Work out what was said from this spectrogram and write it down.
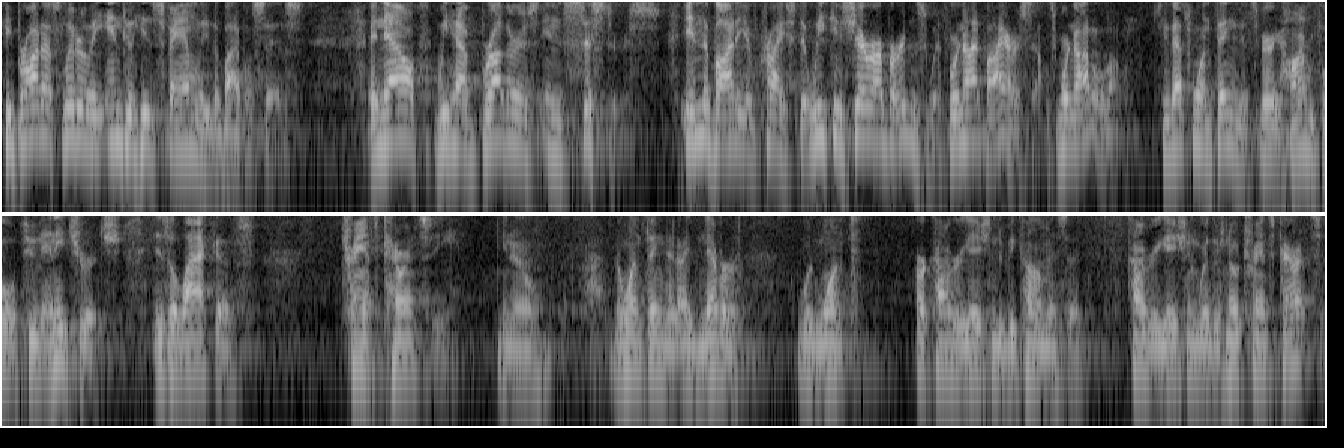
He brought us literally into his family, the Bible says. And now we have brothers and sisters in the body of Christ that we can share our burdens with. We're not by ourselves. We're not alone. See, that's one thing that's very harmful to any church is a lack of transparency. You know, the one thing that I never would want our congregation to become is a congregation where there's no transparency,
